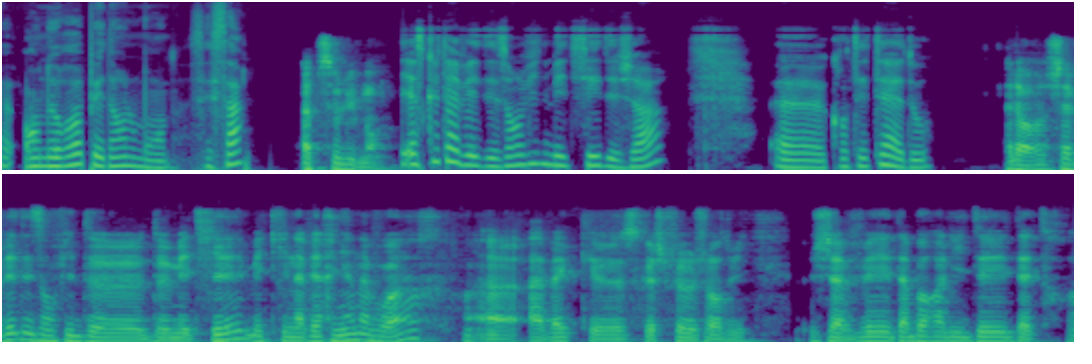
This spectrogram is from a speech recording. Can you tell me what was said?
euh, en Europe et dans le monde, c'est ça? Absolument. Est-ce que tu avais des envies de métier déjà euh, quand tu étais ado? Alors j'avais des envies de, de, métier, mais qui n'avaient rien à voir euh, avec euh, ce que je fais aujourd'hui. J'avais d'abord à l'idée d'être,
